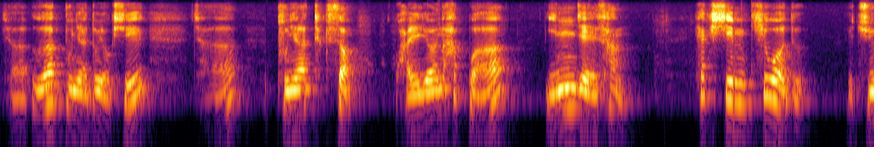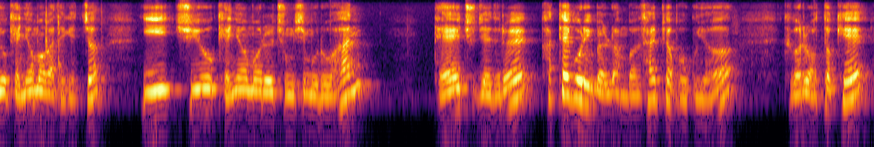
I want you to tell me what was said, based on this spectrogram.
자, 의학 분야도 역시 자, 분야 특성, 관련 학과, 인재상, 핵심 키워드, 주요 개념어가 되겠죠? 이 주요 개념어를 중심으로 한 대주제들을 카테고리별로 한번 살펴보고요. 그거를 어떻게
